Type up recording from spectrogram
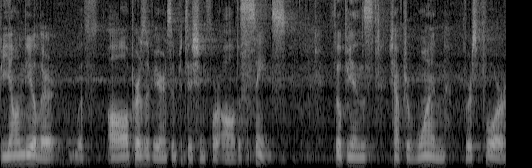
be on the alert with all perseverance and petition for all the saints. Philippians chapter 1, verse 4.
